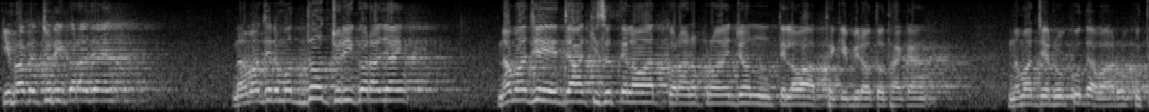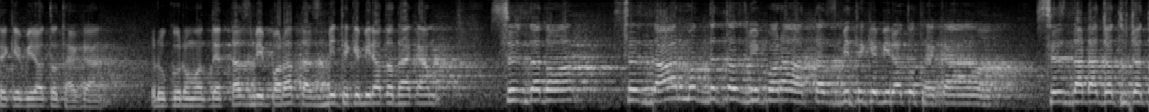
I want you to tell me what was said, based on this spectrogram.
কীভাবে চুরি করা যায়? নামাজের মধ্যেও চুরি করা যায়। নামাজে যা কিছু তেলাওয়াত করার প্রয়োজন তেলাওয়াত থেকে বিরত থাকা। নামাজে রুকু দেওয়া, রুকু থেকে বিরত থাকা। রুকুর মধ্যে তাসবি পড়া, তাজবি থেকে বিরত থাকা। সেজদা দেওয়া, সেজদার মধ্যে তাসবি পড়া, তাজবি থেকে বিরত থাকা। সেজদাটা যথাযথ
